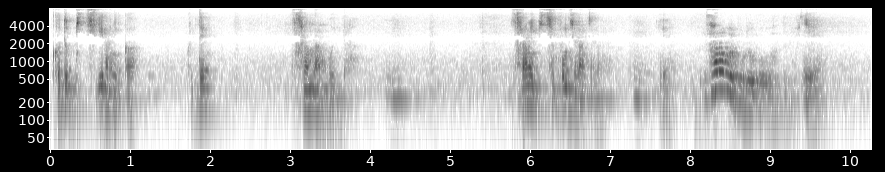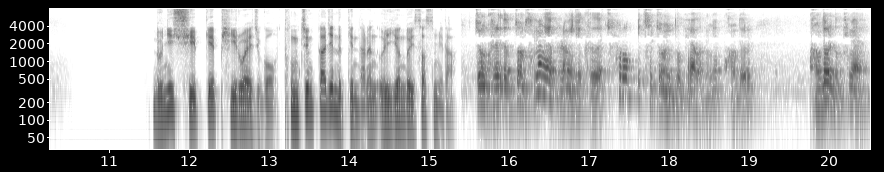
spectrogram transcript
그것도 비치긴 하니까. 근데 사람은 안 보인다 사람이 빛을 뽐지 않잖아요 예. 사람을 보려고 만든 거죠. 예. 눈이 쉽게 피로해지고 통증까지 느낀다는 의견도 있었습니다. 좀 그래도 좀 선명하게 보려면 이제 그 초록빛을 좀 높여야 하거든요 광도를 광도를 높이면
